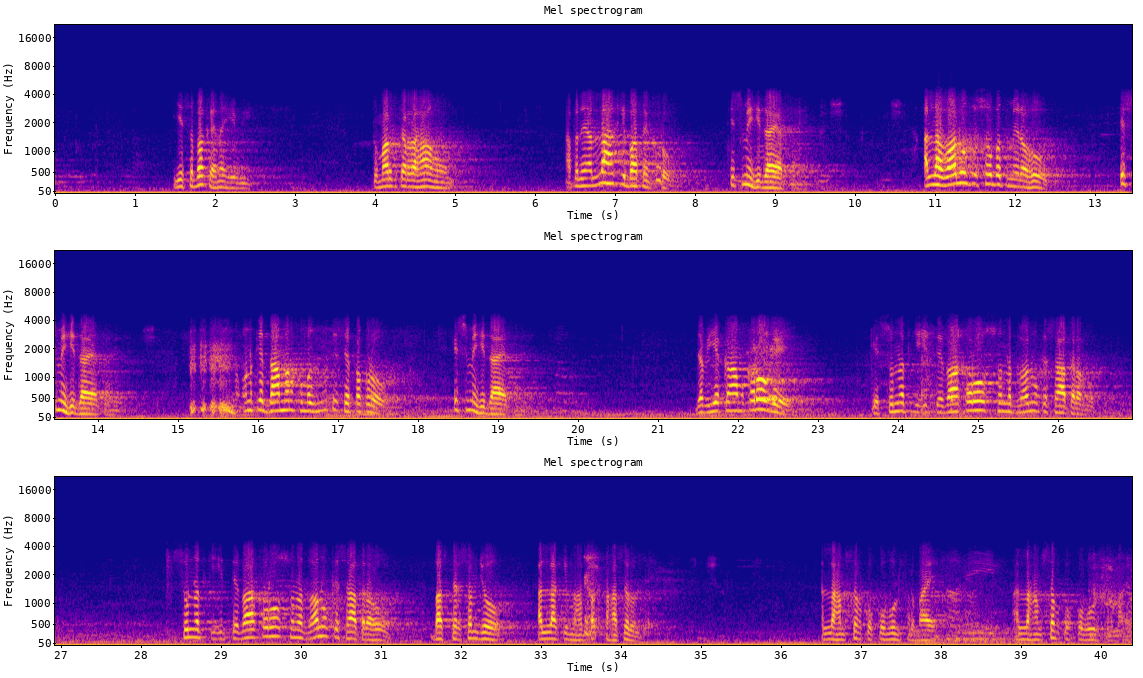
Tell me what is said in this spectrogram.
یہ سبق ہے نا یہ بھی۔ تو مرد کر رہا ہوں، اپنے اللہ کی باتیں کرو، اس میں ہدایت ہے۔ اللہ والوں کی صحبت میں رہو، اس میں ہدایت ہے۔ ان کے دامن کو مضبوطی سے پکڑو، اس میں ہدایت ہے۔ جب یہ کام کرو گے کہ سنت کی اتباع کرو، سنت والوں کے ساتھ رہو۔ سنت کی اتباع کرو، سنت والوں کے ساتھ رہو۔ بس پھر سمجھو، اللہ کی محبت حاصل ہو جائے۔ اللہ ہم سب کو قبول فرمائے۔ اللہ ہم سب کو قبول فرمائے۔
